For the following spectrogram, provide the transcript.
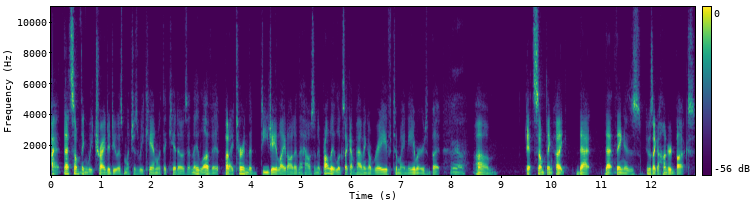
I, that's something we try to do as much as we can with the kiddos, and they love it. But I turn the DJ light on in the house, and it probably looks like I'm having a rave to my neighbors, but Yeah. Um, it's something like that. That thing is it was like a hundred bucks,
